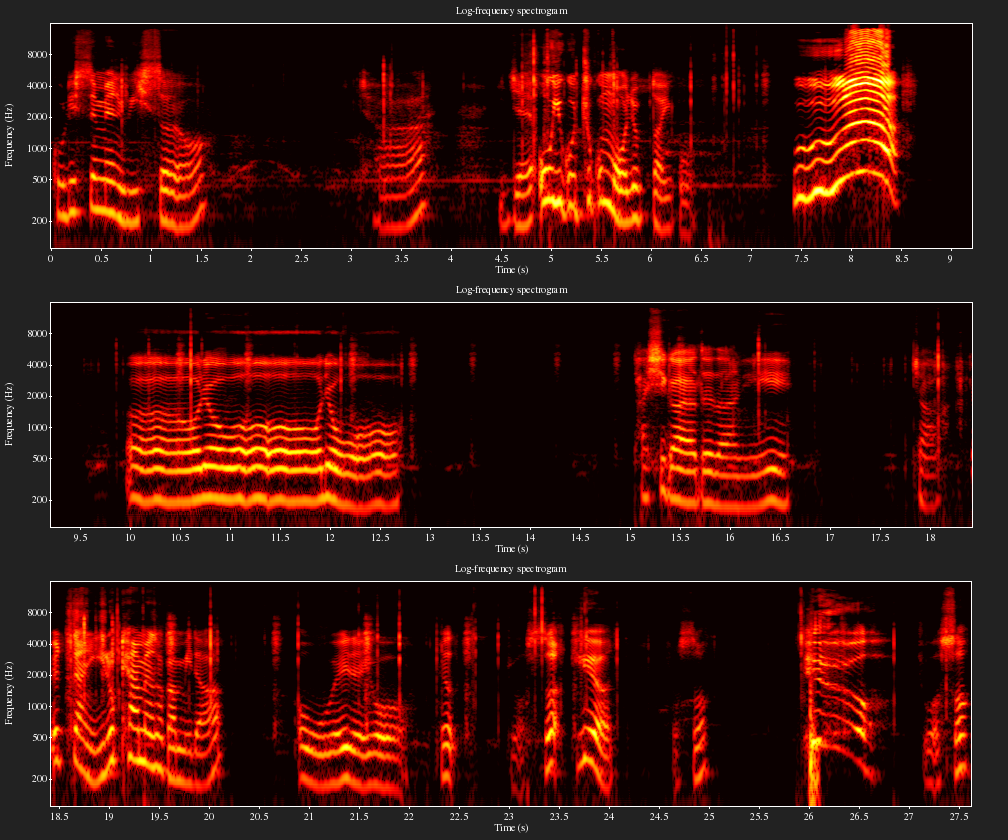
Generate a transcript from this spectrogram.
곧 있으면 있어요. 자, 이제, 어, 이거 조금 어렵다, 이거. 우와! 어, 어려워, 어려워. 다시 가야 되다니. 자, 일단 이렇게 하면서 갑니다. 오, 왜 이래, 이거. 야, 좋았어. 휴. 좋았어. 휴. 좋았어.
